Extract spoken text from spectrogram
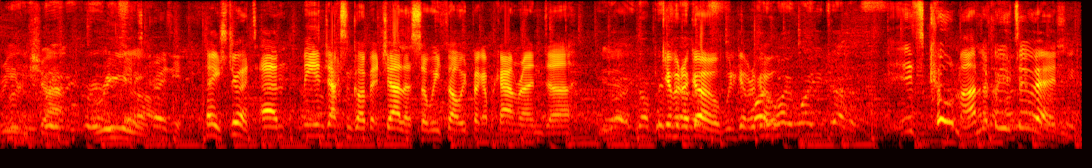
really sharp. Really? Crazy. Hey, Stuart, um, me and Jackson got a bit jealous, so we thought we'd pick up a camera and uh, You got- you got big Give it a go, We'd give it a why, go. Why, why are you jealous? it's cool, man. Look what you're doing.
